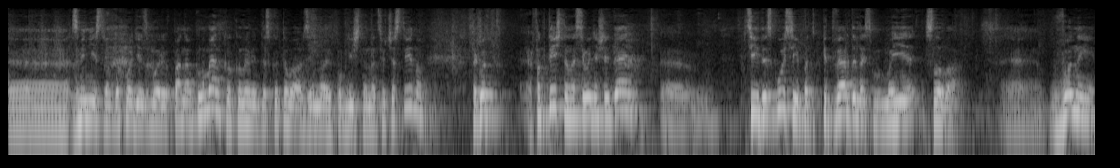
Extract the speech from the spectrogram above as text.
е, з міністром доходів і зборів паном Клименко, коли він дискутував зі мною публічно на цю частину. Так от, фактично на сьогоднішній день е, в цій дискусії підтвердились мої слова. Е, Вони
